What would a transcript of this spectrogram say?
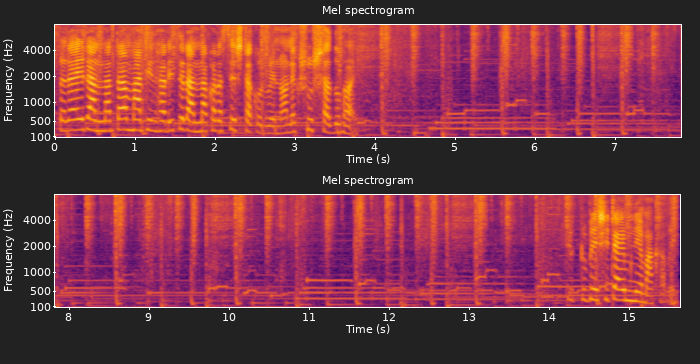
আপনারা এই রান্নাটা মাটির হাঁড়িতে রান্না করার চেষ্টা করবেন, অনেক সুস্বাদু হয়। একটু বেশি টাইম নিয়ে মাখাবেন।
